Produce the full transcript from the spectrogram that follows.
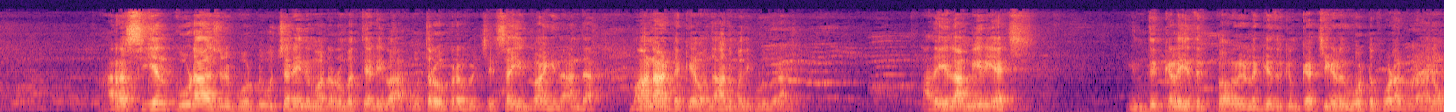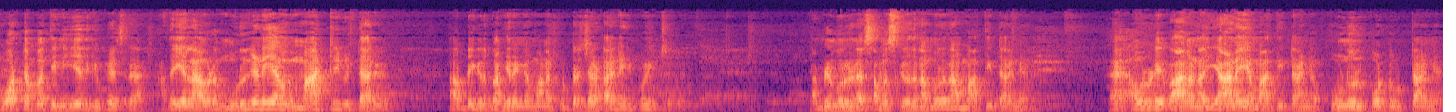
அரசியல் கூடாது சொல்லி போட்டு உச்சநீதிமன்றம் ரொம்ப தெளிவாக உத்தரவு பிறப்பிச்சு சைன் வாங்கி தான் அந்த மாநாட்டுக்கே வந்து அனுமதி கொடுக்குறாங்க. அதையெல்லாம் மீறியாச்சு. இந்துக்களை எதிர்ப்பவர்களுக்கு எதிர்க்கும் கட்சிகளுக்கு ஓட்டு போடக்கூடாதுன்னு ஓட்டை பற்றி நீ எதுக்கு பேசுகிற அதையெல்லாம் விட முருகனையே அவங்க மாற்றி விட்டார்கள். அப்படிங்கிறது பகிரங்கமான குற்றச்சாட்டாக இன்றைக்கி போயிட்டுருக்கு தமிழ் முருகனை சமஸ்கிருதனா முருகனாக மாற்றிட்டாங்க அவருடைய வாகன யானையை மாற்றிட்டாங்க பூணூல் போட்டு விட்டாங்க.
